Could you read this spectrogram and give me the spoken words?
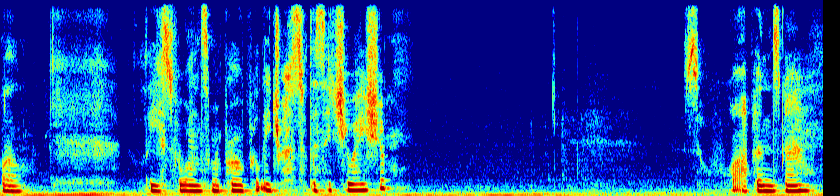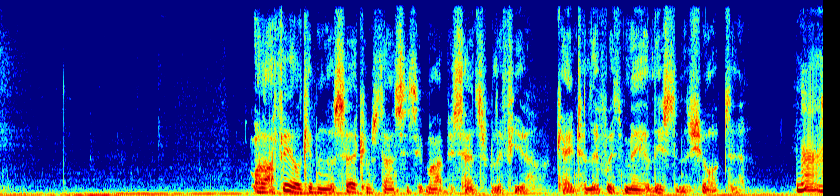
Well, at least for once I'm appropriately dressed for the situation. So, what happens now? Well, I feel, given the circumstances, it might be sensible if you came to live with me, at least in the short term. Nah,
